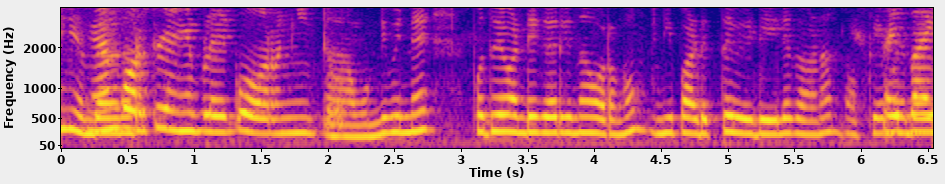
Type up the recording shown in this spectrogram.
ഇനി ഞാൻ കുറച്ച് കഴിഞ്ഞപ്പോഴേക്കും ഉറങ്ങിട്ടോ. ആ ഉണ്ണി പിന്നെ പൊതുവെ വണ്ടി കയറി ഉറങ്ങും. ഇനിയിപ്പോൾ അടുത്ത വീഡിയോയിൽ കാണാം. ഓക്കെ ബൈ ബൈ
